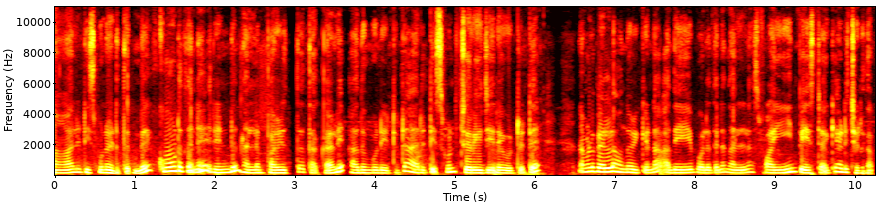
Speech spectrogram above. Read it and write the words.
നാല് ടീസ്പൂൺ എടുത്തിട്ടുണ്ട്. കൂടെ തന്നെ രണ്ട് നല്ല പഴുത്ത തക്കാളി അതും കൂടി ഇട്ടിട്ട് അര ടീസ്പൂൺ ചെറിയ ജീരകം ഇട്ടിട്ട് നമ്മൾ വെള്ളം ഒന്നും ഒഴിക്കേണ്ട. അതേപോലെ തന്നെ നല്ല ഫൈൻ പേസ്റ്റാക്കി അടിച്ചെടുക്കാം.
